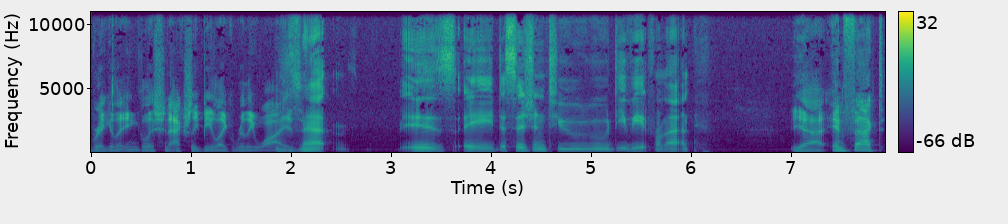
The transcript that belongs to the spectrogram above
regular English and actually be like really wise? That is a decision to deviate from that. Yeah. In fact,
